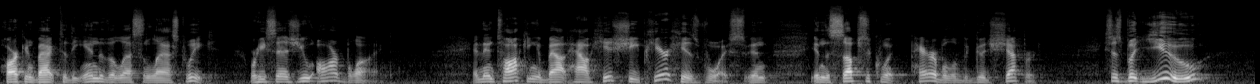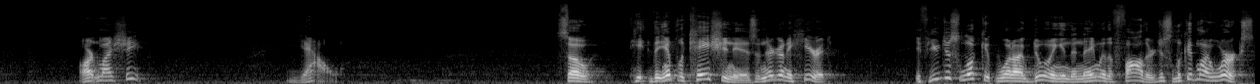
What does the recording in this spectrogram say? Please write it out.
Harken back to the end of the lesson last week, where he says, You are blind. And then talking about how his sheep hear his voice in, in the subsequent parable of the Good Shepherd. He says, But you aren't my sheep. Yow. So he, the implication is, and they're going to hear it, if you just look at what I'm doing in the name of the Father, just look at my works,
